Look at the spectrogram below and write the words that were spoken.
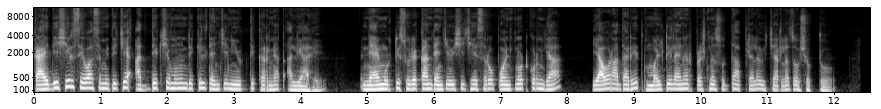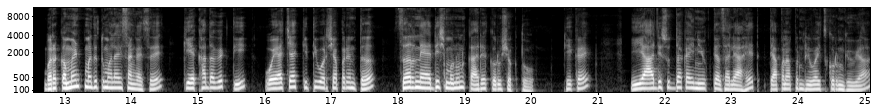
कायदेशीर सेवा समितीचे अध्यक्ष म्हणून देखील त्यांची नियुक्ती करण्यात आली आहे. न्यायमूर्ती सूर्यकांत यांच्याविषयीचे हे सर्व पॉईंट नोट करून घ्या. यावर आधारित मल्टीलायनर प्रश्नसुद्धा आपल्याला विचारला जाऊ शकतो. बरं कमेंटमध्ये तुम्हाला हे सांगायचं आहे की एखादा व्यक्ती वयाच्या किती वर्षापर्यंत सरन्यायाधीश म्हणून कार्य करू शकतो? ठीक आहे? याआधीसुद्धा काही नियुक्त्या झाल्या आहेत त्या पण आपण रिवाईज करून घेऊया.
